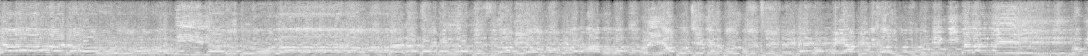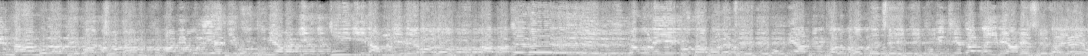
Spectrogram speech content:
দারাও মদিনার দুলারা বেলাদার মিল্লাত এবার আবু ওই আবু বলতেছে, হে খাল তুমি কি বেলালকে নবীর নাম বলাতে পারছ না? আমি বলিয়ে দিব। তুমি আমাকে কি ইনাম দিবে বলো? আবু যখন এই কথা বলেছে বলতেছে, তুমি যেটা চাইবে আমি সেটাই দেব।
